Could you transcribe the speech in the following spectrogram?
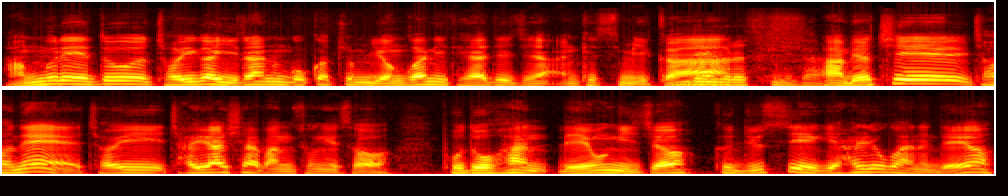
아무래도 저희가 일하는 곳과 좀 연관이 돼야 되지 않겠습니까? 네, 그렇습니다. 아, 며칠 전에 저희 자유아시아 방송에서 보도한 내용이죠. 그 뉴스 얘기하려고 하는데요.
